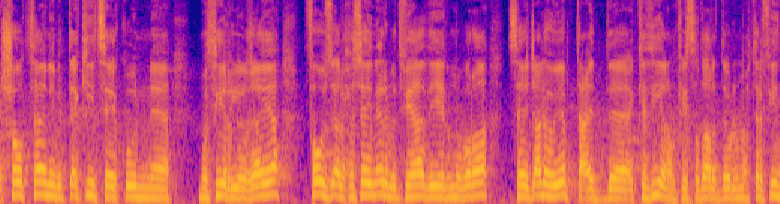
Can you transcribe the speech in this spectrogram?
شوط ثاني بالتأكيد سيكون مثير للغاية. فوز الحسين إربد في هذه المباراة. سيجعله يبتعد كثيرا في صدارة دوري المحترفين.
